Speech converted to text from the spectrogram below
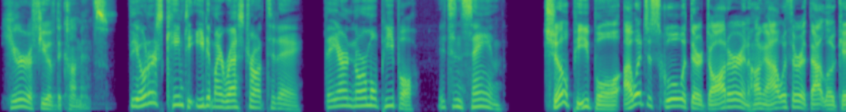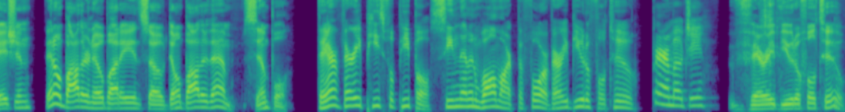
Here are a few of the comments. The owners came to eat at my restaurant today. They are normal people. It's insane. Chill people. I went to school with their daughter and hung out with her at that location. They don't bother nobody, and so don't bother them. Simple. They are very peaceful people. Seen them in Walmart before. Very beautiful, too. Prayer emoji. Very beautiful, too.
